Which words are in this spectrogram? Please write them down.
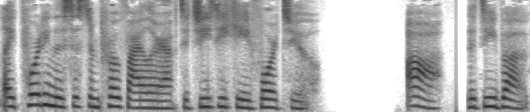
Like porting the system profiler app to GTK4 too. Ah, the debug.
